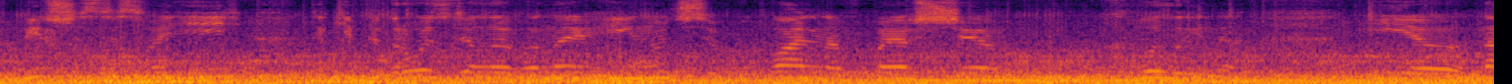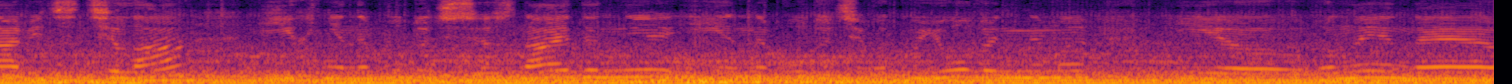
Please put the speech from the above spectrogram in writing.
в більшості своїй такі підрозділи вони гинуть буквально в перші хвилини. І навіть тіла їхні не будуть знайдені і не будуть евакуйованими, і е, вони не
